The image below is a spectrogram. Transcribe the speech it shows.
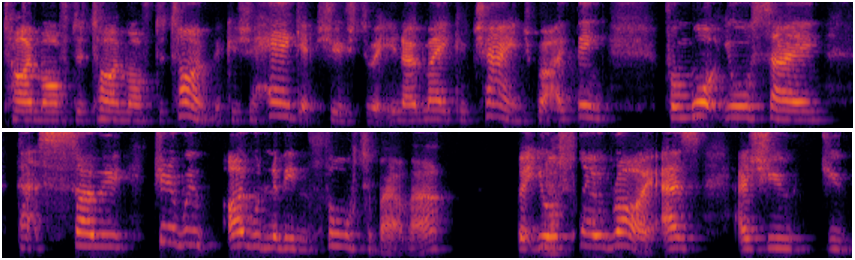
time after time after time because your hair gets used to it you know make a change. But i think from what you're saying that's so you know we, i wouldn't have even thought about that but you're yeah. so right as as you you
